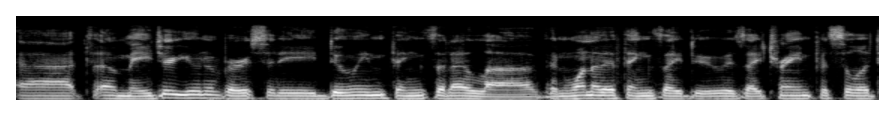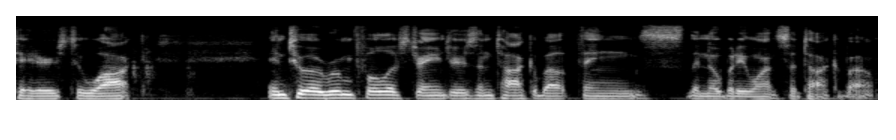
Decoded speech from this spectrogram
at a major university doing things that I love. And one of the things I do is I train facilitators to walk into a room full of strangers and talk about things that nobody wants to talk about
